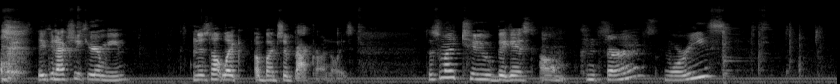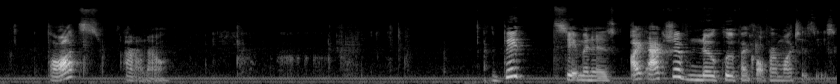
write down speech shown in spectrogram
that you can actually hear me and there's not like a bunch of background noise. Those are my two biggest um, concerns, worries, thoughts. I don't know. The big statement is I actually have no clue if my girlfriend watches these.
